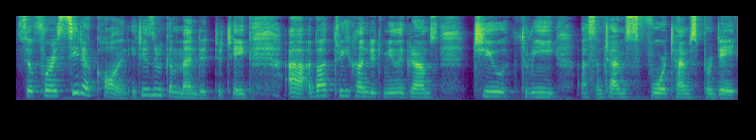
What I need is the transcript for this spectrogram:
So for acetylcholine, it is recommended to take uh, about 300 milligrams two, three, uh, sometimes four times per day.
